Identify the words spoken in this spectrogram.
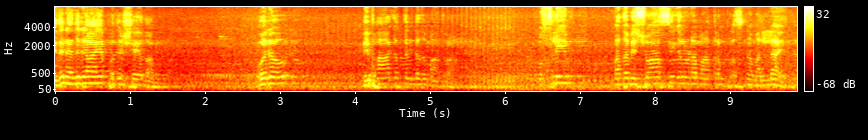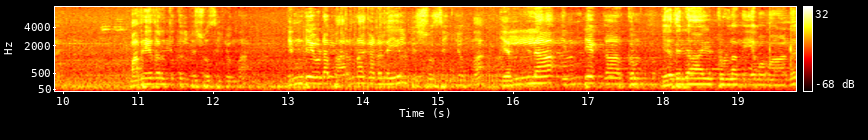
ഇതിനെതിരായ പ്രതിഷേധം ഒരു വിഭാഗത്തിന്റെത് മാത്രമാണ്. മുസ്ലിം മതവിശ്വാസികളുടെ മാത്രം പ്രശ്നമല്ല ഇത്. മതേതരത്വത്തിൽ വിശ്വസിക്കുന്ന ഇന്ത്യയുടെ ഭരണഘടനയിൽ വിശ്വസിക്കുന്ന എല്ലാ ഇന്ത്യക്കാർക്കും എതിരായിട്ടുള്ള നിയമമാണ്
